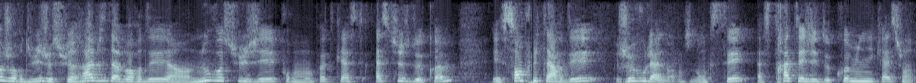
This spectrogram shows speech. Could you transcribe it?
Aujourd'hui, je suis ravie d'aborder un nouveau sujet pour mon podcast Astuces de com et sans plus tarder, je vous l'annonce. Donc c'est la stratégie de communication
